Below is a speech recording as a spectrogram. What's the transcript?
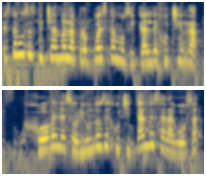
Estamos escuchando la propuesta musical de Juchi Rap, jóvenes oriundos de Juchitán de Zaragoza,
